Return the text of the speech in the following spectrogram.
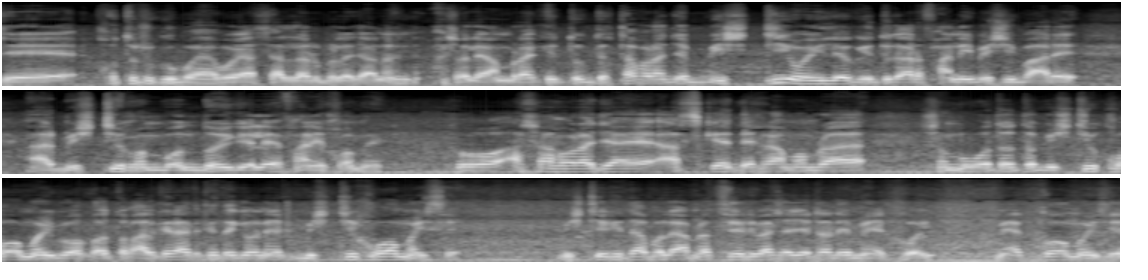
যে কতটুকু ভয়াবহ আছে আল্লাহর বলে জানেন? আসলে আমরা কিন্তু দেখতে পারেন যে বৃষ্টি হইলেও কিন্তু আর পানি বেশি বাড়ে আর বৃষ্টি কম বন্ধ হয়ে গেলে পানি কমে। তো আশা করা যায় আজকে দেখলাম আমরা সম্ভবত তো বৃষ্টি কম হইব। গতকালকে রাতকে থেকে অনেক বৃষ্টি কম হয়েছে বৃষ্টি কিতা বলে আমরা সিলেটি ভাষায় যেটা মেঘ কই, মেঘ কম হয়েছে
